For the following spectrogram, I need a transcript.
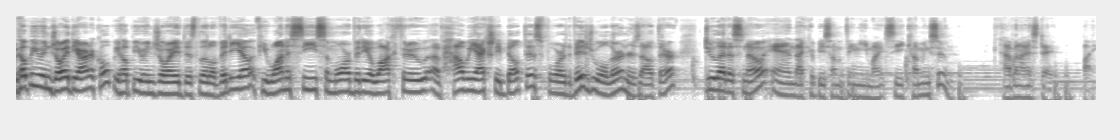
We hope you enjoyed the article. We hope you enjoyed this little video. If you want to see some more video walkthrough of how we actually built this for the visual learners out there, do let us know and that could be something you might see coming soon. Have a nice day. Bye.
